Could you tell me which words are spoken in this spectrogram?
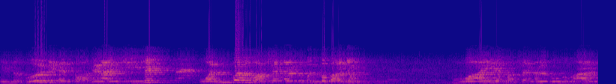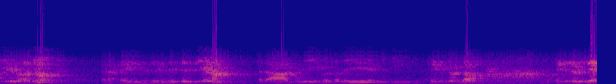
എന്ന് വേൾഡ് ഹെൽത്ത് ഓർഗനൈസേഷൻ ഒൻപത് വർഷങ്ങൾക്ക് മുൻപ് പറഞ്ഞു. മൂവായിരം വർഷങ്ങൾക്ക് മുമ്പ് ഭാരതീയർ പറഞ്ഞു കിടക്കയിൽ നിന്ന് എഴുന്നേറ്റ് എന്ത് ചെയ്യണം? കേട്ടിട്ടുണ്ടോ? കേട്ടിട്ടില്ലേ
